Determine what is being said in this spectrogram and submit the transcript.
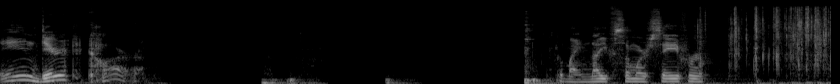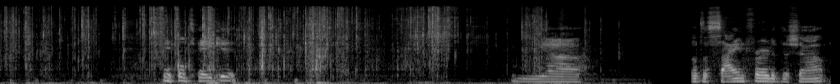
And Derek Carr. Put my knife somewhere safer. He'll take it. Yeah. Built a sign for it at the shop.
